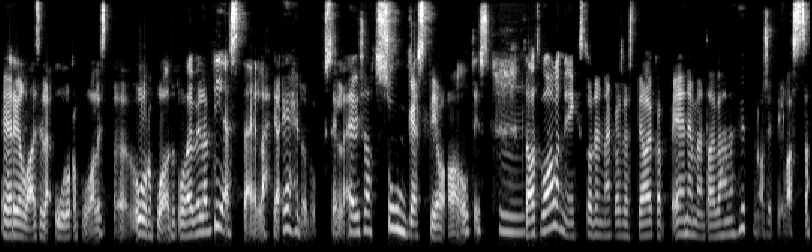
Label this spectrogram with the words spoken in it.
erilaisille ulkopuolelta tuleville viesteillä ja ehdotuksille. Eli sä oot suggestioaltis. Hmm. Sä oot valmiiksi todennäköisesti aika enemmän tai vähemmän hypnoositilassa.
